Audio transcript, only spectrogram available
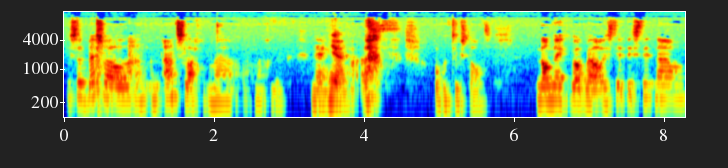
is dat best wel een, een aanslag op mijn, op mijn geluk. Nee, Ja. op, eh, op mijn toestand. En dan denk ik ook wel, is dit, is dit nou...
